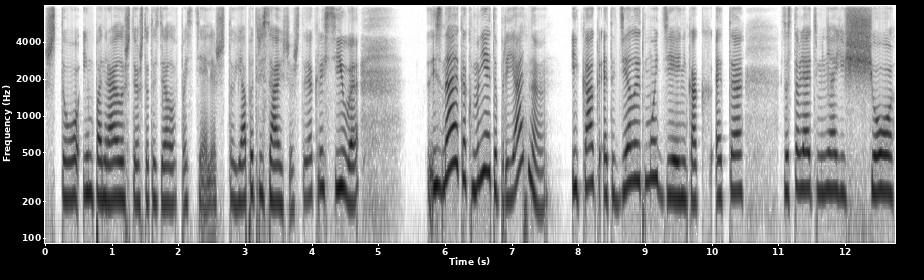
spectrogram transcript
что им понравилось, что я что-то сделала в постели, что я потрясающая, что я красивая. И зная, как мне это приятно, и как это делает мой день, как это заставляет меня еще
